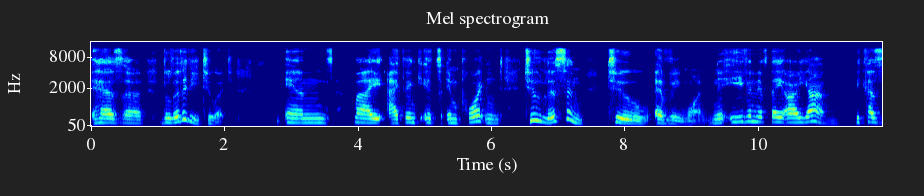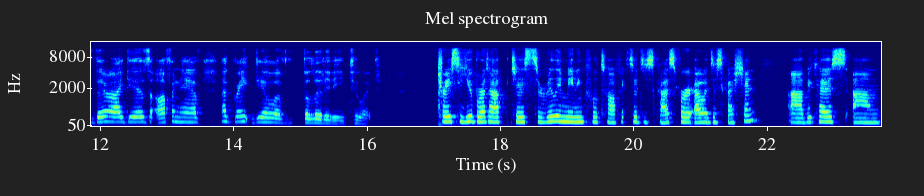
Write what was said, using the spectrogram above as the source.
has a validity to it. And why i think it's important to listen to everyone even if they are young because their ideas often have a great deal of validity to it Tracy, you brought up just a really meaningful topic to discuss for our discussion uh, because um,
